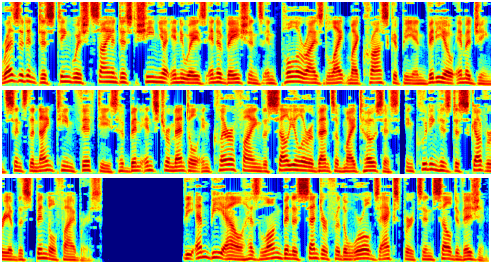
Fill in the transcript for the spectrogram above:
Resident distinguished scientist Shinya Inoue's innovations in polarized light microscopy and video imaging since the 1950s have been instrumental in clarifying the cellular events of mitosis, including his discovery of the spindle fibers. The MBL has long been a center for the world's experts in cell division.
